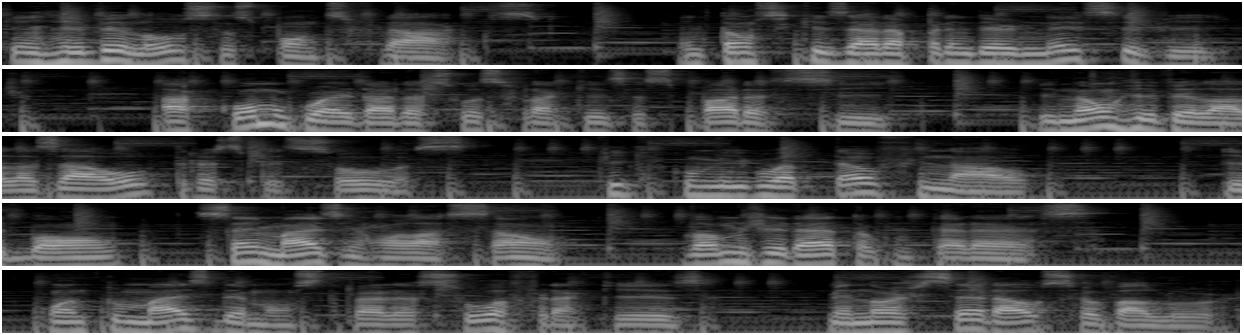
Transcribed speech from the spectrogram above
quem revelou seus pontos fracos. Então se quiser aprender nesse vídeo a como guardar as suas fraquezas para si e não revelá-las a outras pessoas, fique comigo até o final. E bom, sem mais enrolação, vamos direto ao que interessa. Quanto mais demonstrar a sua fraqueza, menor será o seu valor.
